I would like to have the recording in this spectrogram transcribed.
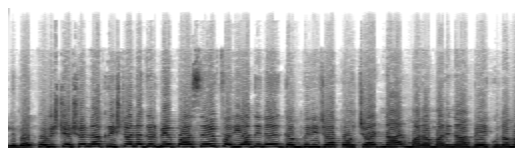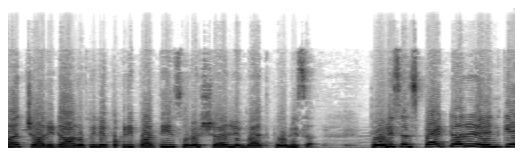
લીંબાયત પોલીસ સ્ટેશનના કૃષ્ણાનગર બે પાસે ફરિયાદીને ગંભીર ઇજા પહોંચાડનાર મારામારીના બે ગુનામાં ચાર ઇટા આરોપીને પકડી પાડતી સુરત શહેર Limbayat police. Police inspector N K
